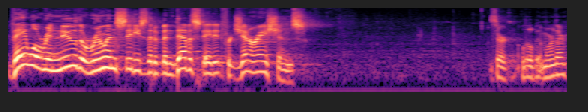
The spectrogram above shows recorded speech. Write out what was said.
They will renew the ruined cities that have been devastated for generations. Is there a little bit more there?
